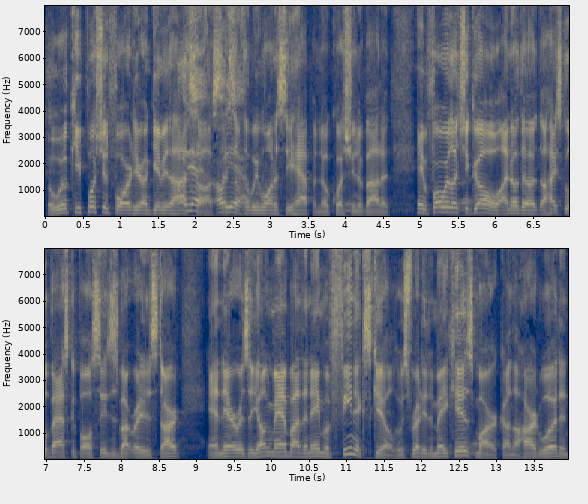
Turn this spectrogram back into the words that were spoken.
But we'll keep pushing forward here on Give Me the Hot oh, yeah. Sauce. Oh, That's yeah. something we want to see happen, no question mm-hmm. about it. Hey, before we let you go, I know the, the high school basketball season is about ready to start, and there is a young man by the name of Phoenix Gill who's ready to make his mark on the hardwood. And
